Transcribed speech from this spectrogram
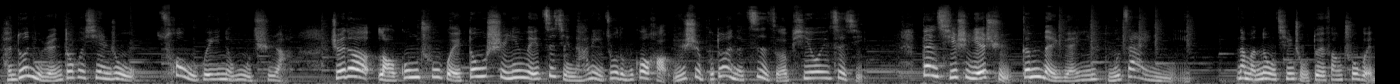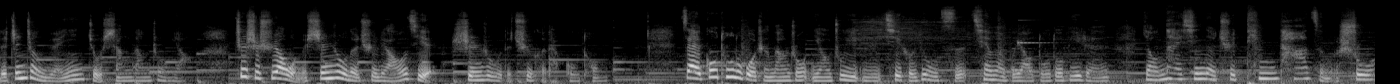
很多女人都会陷入错误归因的误区啊，觉得老公出轨都是因为自己哪里做的不够好，于是不断的自责 PUA 自己。但其实，也许根本原因不在你。那么，弄清楚对方出轨的真正原因就相当重要。这是需要我们深入的去了解，深入的去和他沟通。在沟通的过程当中，你要注意语气和用词，千万不要咄咄逼人，要耐心的去听他怎么说，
